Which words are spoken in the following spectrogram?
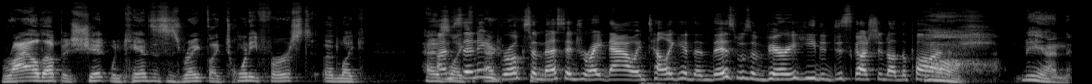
riled up as shit when Kansas is ranked like 21st and like has I'm like. sending Brooks a message right now and telling him that this was a very heated discussion on the pod. Oh, man.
